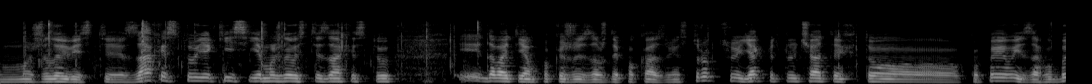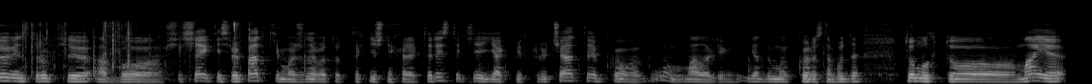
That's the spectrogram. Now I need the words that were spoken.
можливість захисту, якісь є можливості захисту. І давайте я вам покажу, завжди показую інструкцію, як підключати, хто купив і загубив інструкцію, або ще, якісь випадки, можливо, тут технічні характеристики, як підключати, в кого, ну, мало лі, я думаю, корисно буде тому, хто має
